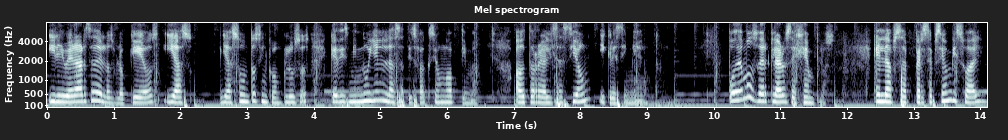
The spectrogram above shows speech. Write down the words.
y liberarse de los bloqueos y, y asuntos inconclusos que disminuyen la satisfacción óptima, autorrealización y crecimiento. Podemos ver claros ejemplos. En la percepción visual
